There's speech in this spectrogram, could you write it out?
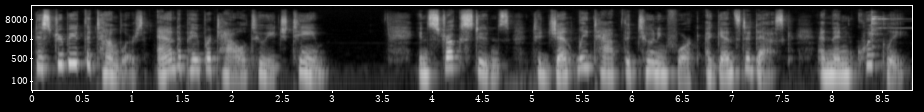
Distribute the tumblers and a paper towel to each team. Instruct students to gently tap the tuning fork against a desk and then quickly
